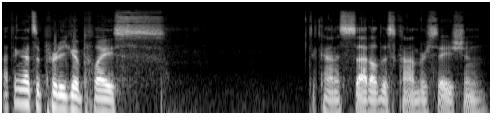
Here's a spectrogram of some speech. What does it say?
I think that's a pretty good place to kind of settle this conversation.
